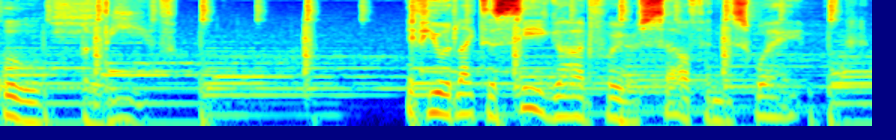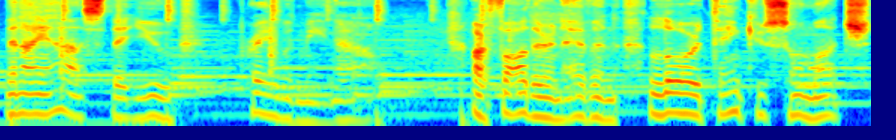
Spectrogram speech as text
who believe. If you would like to see God for yourself in this way, then I ask that you pray with me now. Our Father in heaven, Lord, thank you so much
